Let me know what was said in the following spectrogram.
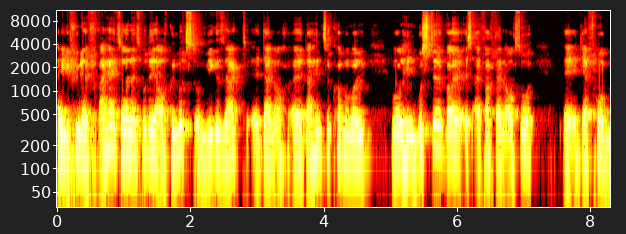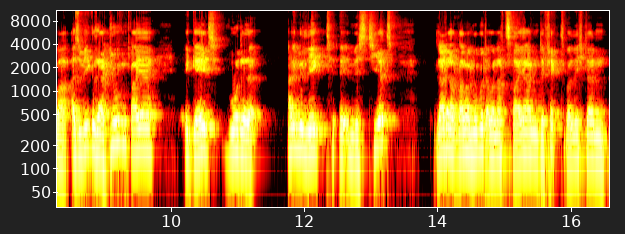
ein Gefühl der Freiheit, sondern es wurde ja auch genutzt, um, wie gesagt, äh, dann auch äh, dahin zu kommen, wo man man hin musste, weil es einfach dann auch so äh, in der Form war. Also wie gesagt, Jugendweihe, äh, Geld wurde angelegt, äh, investiert. Leider war mein Moped aber nach zwei Jahren defekt, weil ich dann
